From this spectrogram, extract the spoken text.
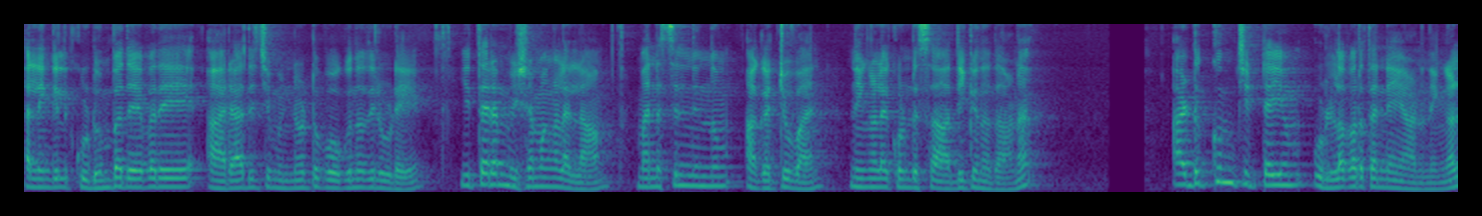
അല്ലെങ്കിൽ കുടുംബദേവതയെ ആരാധിച്ച് മുന്നോട്ട് പോകുന്നതിലൂടെ ഇത്തരം വിഷമങ്ങളെല്ലാം മനസ്സിൽ നിന്നും അകറ്റുവാൻ നിങ്ങളെക്കൊണ്ട് സാധിക്കുന്നതാണ്. അടുക്കും ചിട്ടയും ഉള്ളവർ തന്നെയാണ് നിങ്ങൾ.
